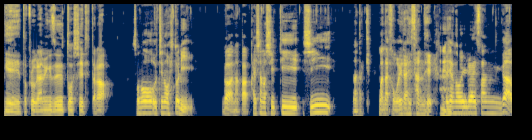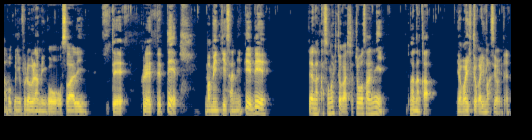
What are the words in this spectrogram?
えっ、と、プログラミングずっと教えてたら、そのうちの一人が、なんか会社の CT、C、なんだっけ、まあなんかお偉いさんで、うん。会社のお偉いさんが僕にプログラミングを教わりしてくれてて、まあメンティーさんにいて、で、じゃあなんかその人が社長さんに、まあなんか、やばい人がいますよ、みたいな。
